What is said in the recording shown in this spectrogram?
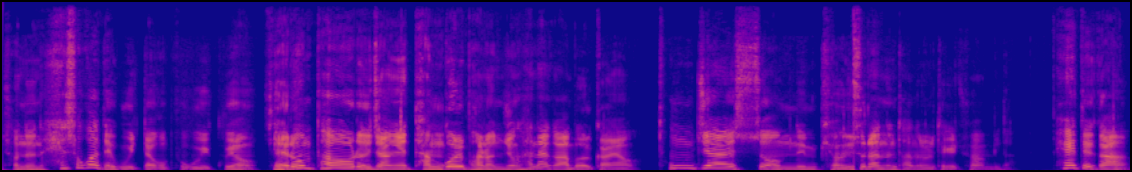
저는 해소가 되고 있다고 보고 있고요. 제롬 파월 의장의 단골 발언 중 하나가 뭘까요? 통제할 수 없는 변수라는 단어를 되게 좋아합니다. 패드가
